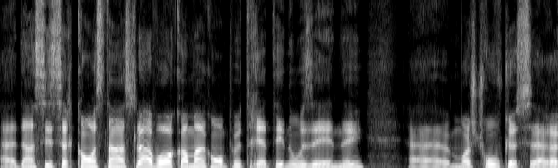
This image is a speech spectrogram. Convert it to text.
euh, dans ces circonstances-là, à voir comment on peut traiter nos aînés? Euh, moi, je trouve que ça,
